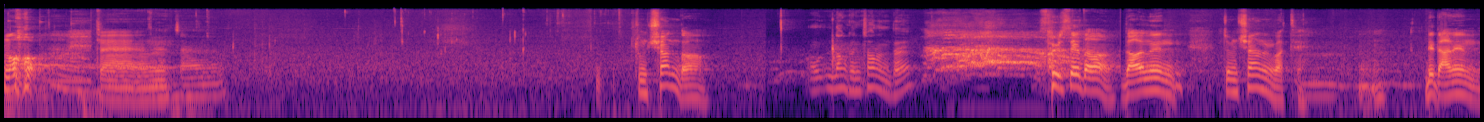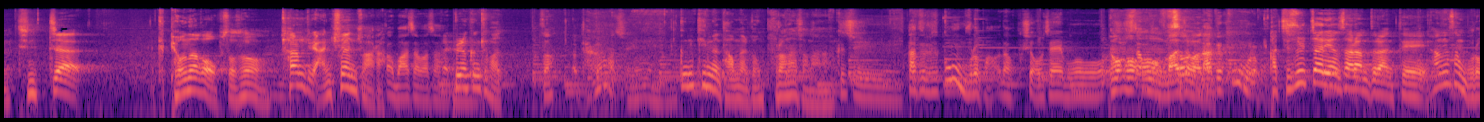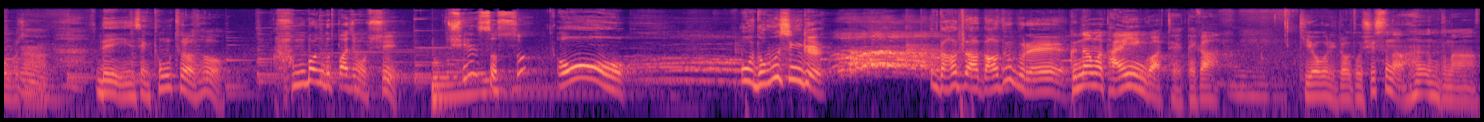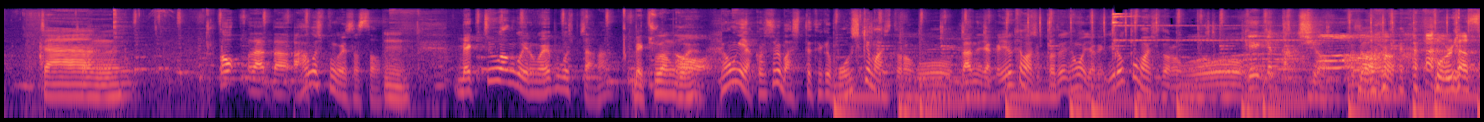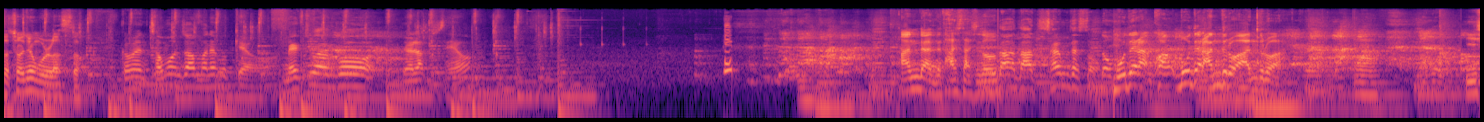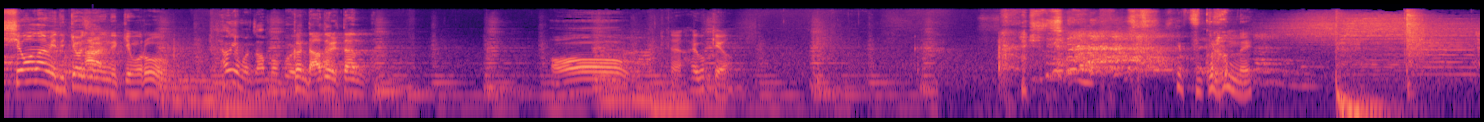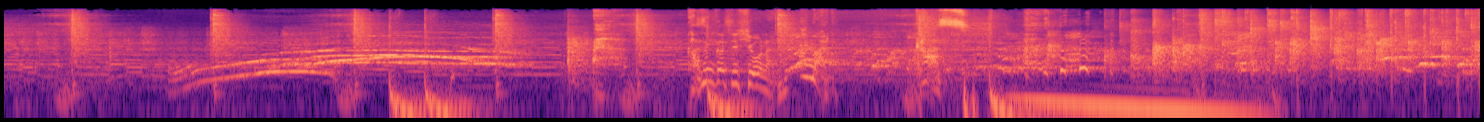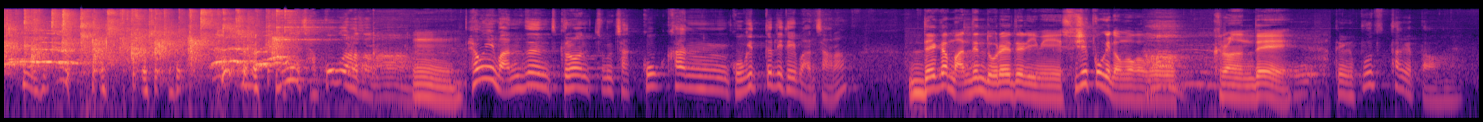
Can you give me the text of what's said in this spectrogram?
어. 짠. 짠. 좀 취한다. 어, 난 괜찮은데? 술 세다. 나는 좀 취하는 것 같아. 음. 근데 나는 진짜 그 변화가 없어서 사람들이 안 취한 줄 알아. 어 맞아 맞아. 필름 끊겨봤 어? 아, 당연하지. 끊기면 다음날 너무 불안하잖아. 그지. 나도 그래서 꼭 물어봐. 나 혹시 어제 뭐 어, 어, 어? 맞아, 맞아. 나도 꼭 물어봐. 같이 술자리 한 사람들한테 항상 물어보잖아. 내 인생 통틀어서 한 번도 빠짐없이 취했었어? 오, 오 너무 신기해. 나, 나 나도 그래. 그나마 다행인 것 같아. 내가 기억을 잃어도 실수는 안 하는구나. 짠. 어, 나, 나 하고 싶은 거 있었어. 음. 맥주 광고 이런 거 해보고 싶지 않아? 맥주 광고에 어, 형이 약간 술 마실 때 되게 멋있게 마시더라고. 나는 약간 이렇게 마셨거든. 형은 약간 이렇게 마시더라고. 이렇게 딱 취어. 그래서 몰랐어. 전혀 몰랐어. 그러면 저 먼저 한번 해볼게요. 맥주 광고 연락 주세요. 안 돼, 안 돼. 다시, 다시. 너, 나 나 잘못했어. 너 모델, 안- 광- 모델 안 들어와, 안 들어와. 어. 이 시원함이 느껴지는 아. 느낌으로. 형이 먼저 한번 보여. 그건 나도 일단 오. 자, 해볼게요. 부끄럽네. 가슴까지 시원한 이 맛. 가스. 형이 작곡을 하잖아. 음. 형이 만든 그런 좀 작곡한 곡들이 되게 많지 않아? 내가 만든 노래들 이미 수십 곡이 넘어가고 그러는데 되게 뿌듯하겠다.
